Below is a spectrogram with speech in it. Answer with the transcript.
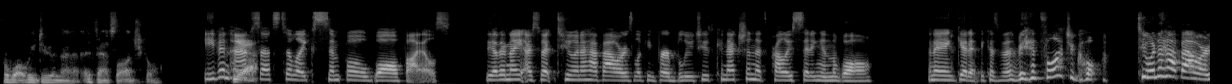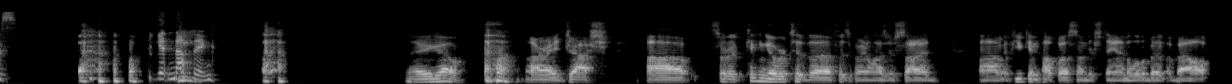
for what we do in the advanced logical. Even yeah. access to like simple WAL files the other night, I spent two and a half hours looking for a Bluetooth connection that's probably sitting in the WAL. And I didn't get it because of advanced logical. Two and a half hours to get nothing. There you go. All right, Josh. Uh, sort of kicking over to the physical analyzer side. um, if you can help us understand a little bit about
